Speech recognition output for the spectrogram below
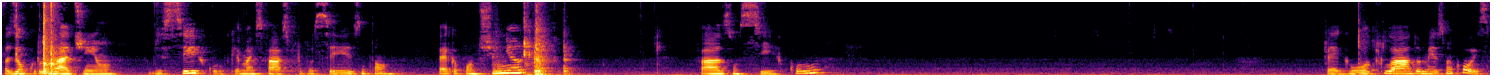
Fazer um cruzadinho de círculo, que é mais fácil pra vocês. Então, pega a pontinha faz um círculo. Pega o outro lado, a mesma coisa.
